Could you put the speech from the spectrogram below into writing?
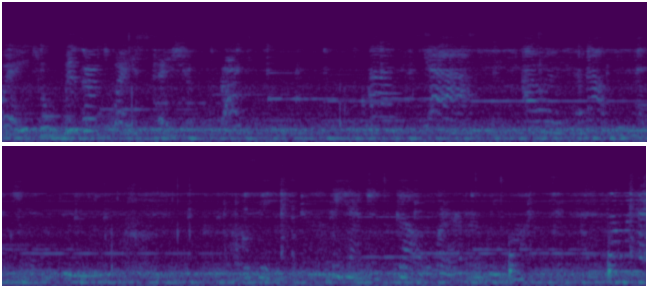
way to Wizard's Way Station, right? Uh, yeah. I was about to mention. You see, we can't just go wherever we want. Someone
